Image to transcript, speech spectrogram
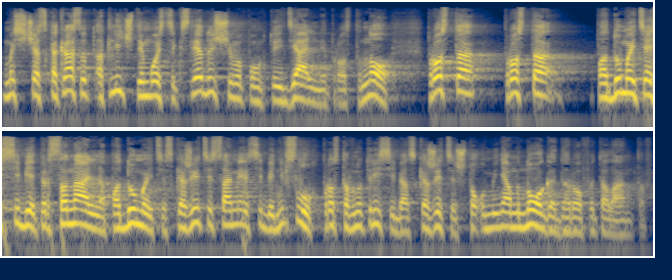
мы сейчас как раз вот отличный мостик к следующему пункту, идеальный просто, но просто, просто подумайте о себе, персонально подумайте, скажите сами о себе, не вслух, просто внутри себя скажите, что у меня много даров и талантов.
